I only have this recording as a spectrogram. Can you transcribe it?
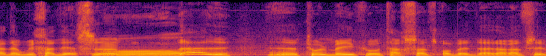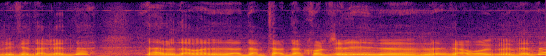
გადაგვიხადეს და თურმე იქ ოთახს აწყობენ და რაღაცები კიდაგენ და და რომ დამთავრდა ქორწილი გავოიკვეთე და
